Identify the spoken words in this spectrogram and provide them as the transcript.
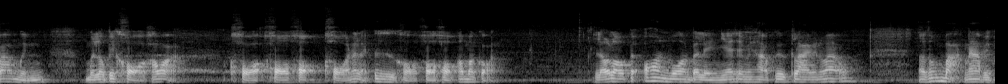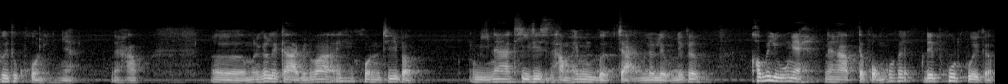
ป่ะเหมือน เหมือนเราไปขอเขาอะ ขอขอขอขอนั่นแหละก็คือขอขอขอเข้ามาก่อน แล้วเราไปอ้อนวอนไปอะไรเงี้ยใช่ไหมครับ คือกลายเป็นว่า เราต้องบากหน้าไปเพื่อทุกคนเงี้ยนะครับ เออมันก็เลยกลายเป็นว่าคนที่แบบมีหน้าที่ที่จะทำให้มันเบิกจ่ายมันเร็วๆนี่ก็เขาไม่รู้ไงนะครับ แต่ผมก็ได้พูดคุยกับ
